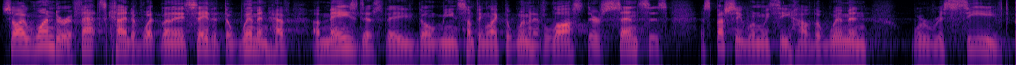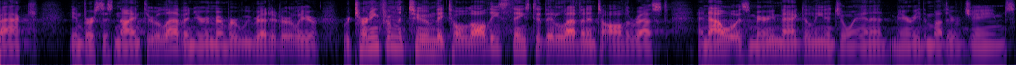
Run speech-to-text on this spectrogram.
so I wonder if that's kind of what, when they say that the women have amazed us, they don't mean something like the women have lost their senses, especially when we see how the women were received back in verses 9 through 11. You remember, we read it earlier. Returning from the tomb, they told all these things to the eleven and to all the rest. And now it was Mary Magdalene and Joanna, Mary, the mother of James,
